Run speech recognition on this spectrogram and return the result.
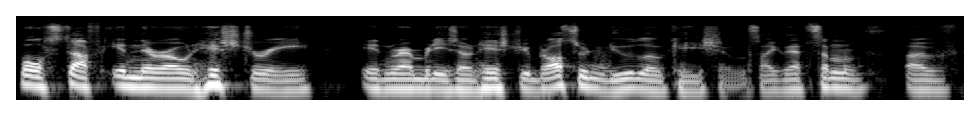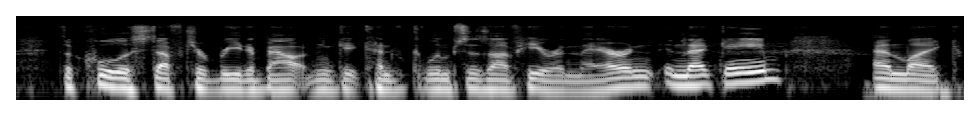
both stuff in their own history, in Remedy's own history, but also new locations. Like that's some of, of the coolest stuff to read about and get kind of glimpses of here and there in, in that game. And like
